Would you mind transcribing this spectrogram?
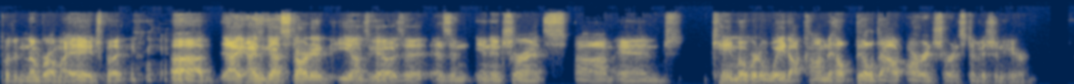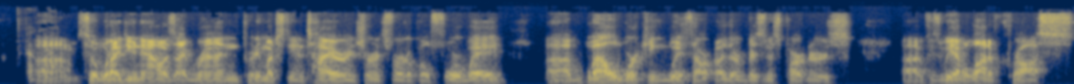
put a number on my age. But uh, I, I, got started eons ago as a as an in insurance, um, and came over to Way.com to help build out our insurance division here. Okay. Um, so what I do now is I run pretty much the entire insurance vertical for Way, uh, mm-hmm. while working with our other business partners because uh, we have a lot of cross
